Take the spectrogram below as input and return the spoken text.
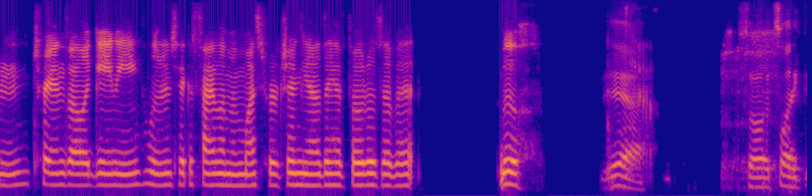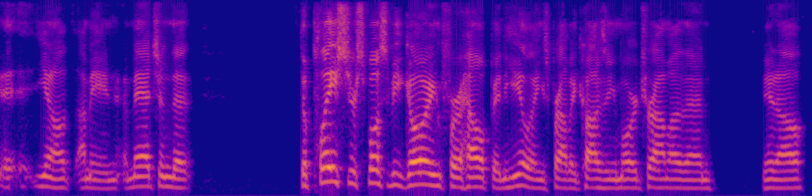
in Trans Allegheny Lunatic Asylum in West Virginia. They have photos of it. Ugh. yeah so it's like eh, you know i mean imagine that the place you're supposed to be going for help and healing is probably causing more trauma than you know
